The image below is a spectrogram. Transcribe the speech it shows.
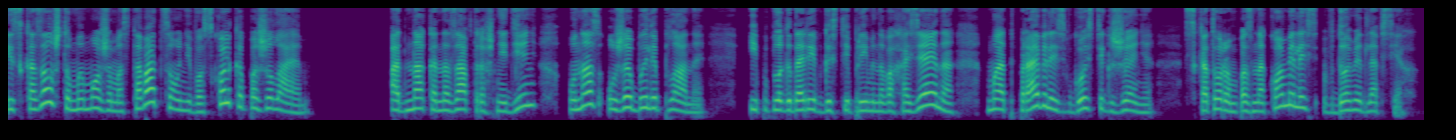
и сказал, что мы можем оставаться у него сколько пожелаем. Однако на завтрашний день у нас уже были планы, и, поблагодарив гостеприимного хозяина, мы отправились в гости к Жене, с которым познакомились в доме для всех.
